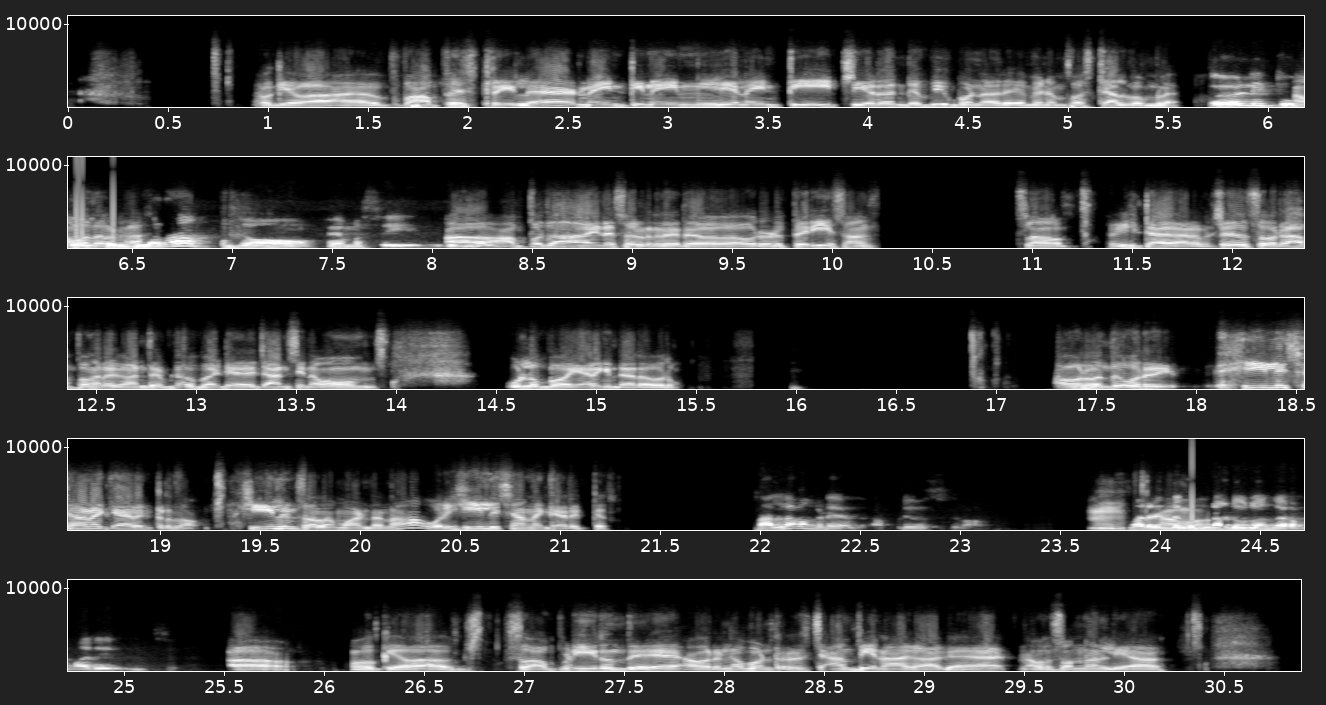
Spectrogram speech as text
ஓகேவா பாப் ஹிஸ்டரியில நைன்டி நைன்லயே நைன்டி எயிட்லயே தான் டெபியூ பண்ணாரு எமினம் ஃபர்ஸ்ட் ஆல்பம்ல ஏர்லி டூ கொஞ்சம் ஃபேமஸ் அப்பதான் என்ன சொல்றது அவரோட பெரிய சாங்ஸ் எல்லாம் ஹிட் ஆக ஆரம்பிச்சு ஸோ ராப்புங்கிற கான்செப்ட் பட் ஜான்சினாவும் உள்ள போய் இறங்கிட்டாரு அவரும். அவர் வந்து ஒரு ஹீலிஷான கேரக்டர் தான். ஹீலின்னு சொல்ல மாட்டேன்னா ஒரு ஹீலிஷான கேரக்டர் நல்லவன் கிடையாது அப்படி வச்சுக்கலாம். நடுவுலங்கிற மாதிரி இருந்துச்சு. ஓகேவா ஸோ அப்படி இருந்து அவர் என்ன பண்றாரு சாம்பியன் ஆக ஆக நம்ம சொன்னோம் இல்லையா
